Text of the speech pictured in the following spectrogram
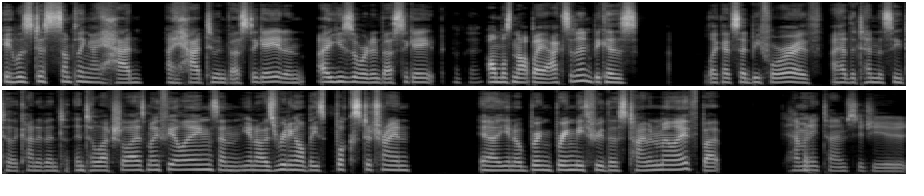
it was just something I had I had to investigate, and I use the word investigate okay. almost not by accident because like I've said before, I've I had the tendency to kind of int- intellectualize my feelings, and mm-hmm. you know, I was reading all these books to try and, uh, you know, bring bring me through this time in my life. But how many times did you?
